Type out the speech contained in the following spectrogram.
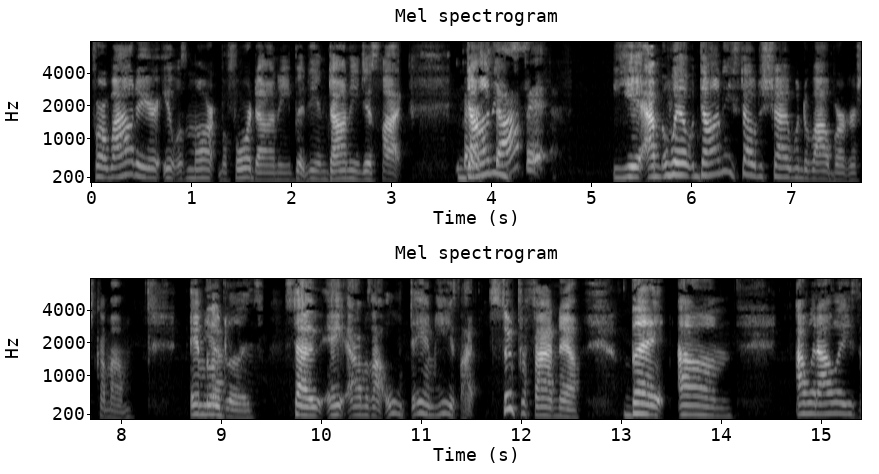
for a while there, it was Mark before Donnie, but then Donnie just like Donnie. stop it. Yeah, I'm, well, Donnie stole the show when the Wahlburgers come on, and Blue Yeah. Bloods. So eh, I was like, oh damn, he is like super fine now. But um, I would always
